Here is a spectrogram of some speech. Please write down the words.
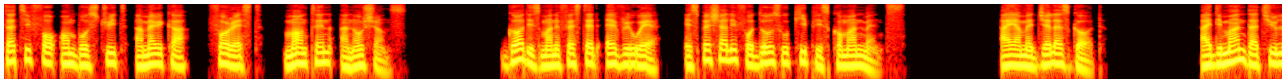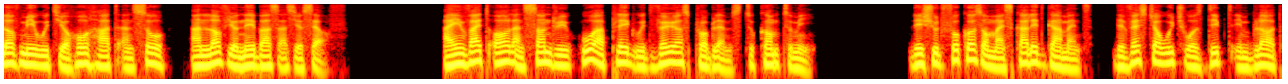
34 Ambo Street, America, forest, mountain and oceans. God is manifested everywhere, especially for those who keep his commandments. I am a jealous God. I demand that you love me with your whole heart and soul, and love your neighbors as yourself. I invite all and sundry who are plagued with various problems to come to me. They should focus on my scarlet garment, the vesture which was dipped in blood,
